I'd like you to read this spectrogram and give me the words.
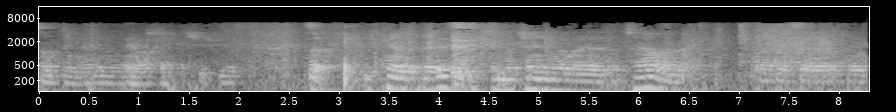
something. I don't know. Yeah, okay. She feels. So you can. There is in the changing a, a towel and like I said, everything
